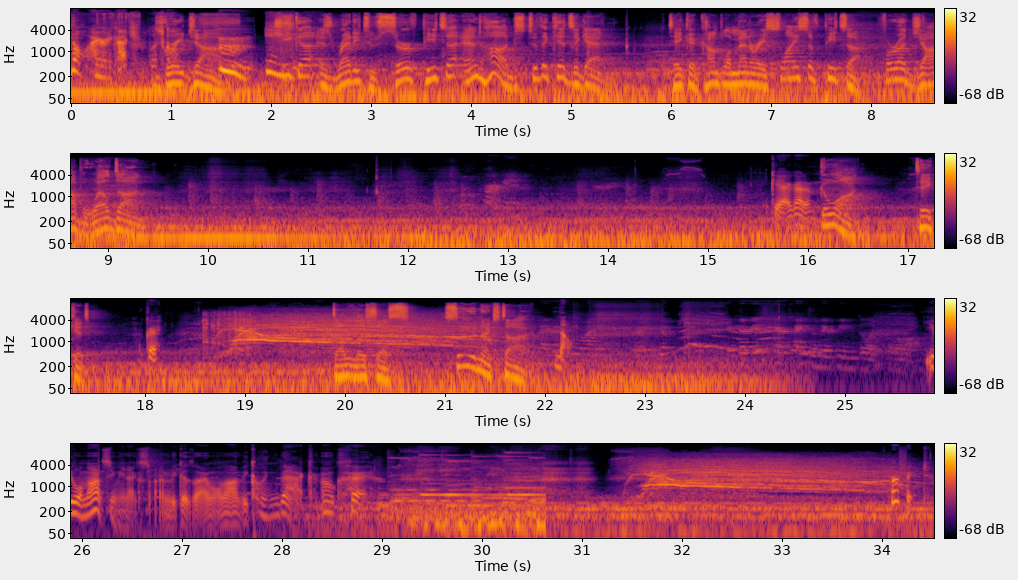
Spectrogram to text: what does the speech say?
No, I already got you. Let's go. Great job. easy. Chica is ready to serve pizza and hugs to the kids again. Take a complimentary slice of pizza for a job well done. Okay, I got him. Go on. Take it. Okay. Delicious. See you next time. No. You will not see me next time because I will not be coming back. Okay. Perfect.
